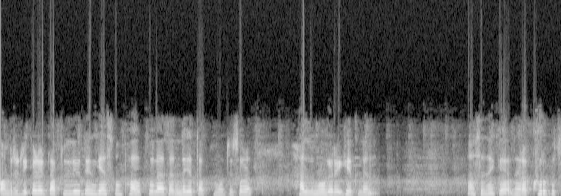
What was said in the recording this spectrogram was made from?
ऑलरेडी कडे तापलेली होती आणि गॅस पण फा फुलाचा आणि लगेच तापून होते सगळं हालून वगैरे घेतलं. असं नाही का जरा खरपूस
